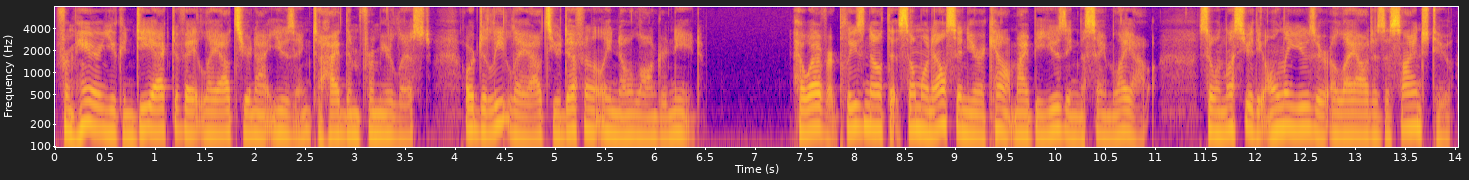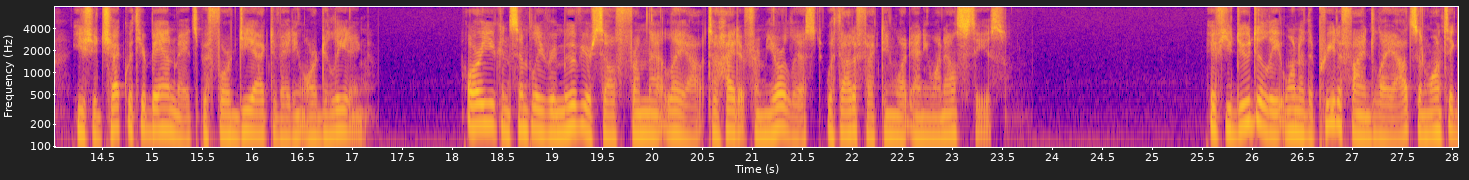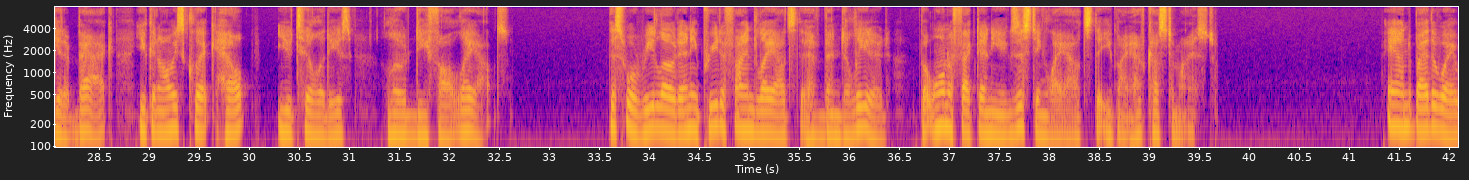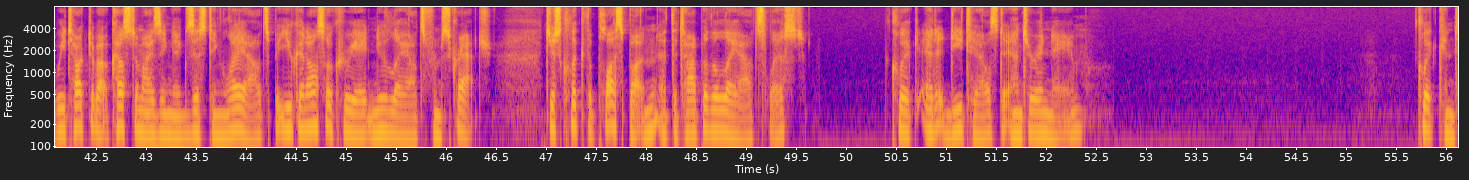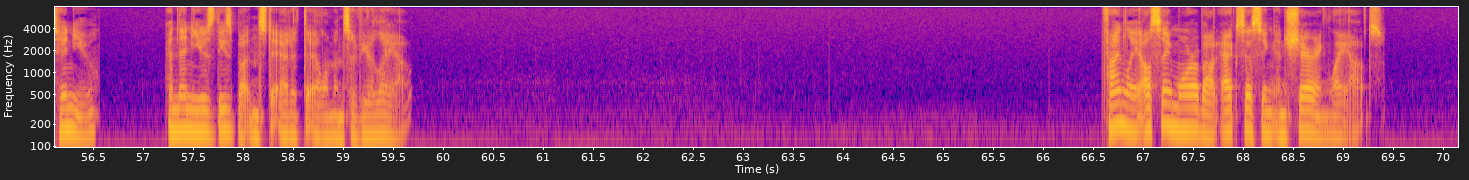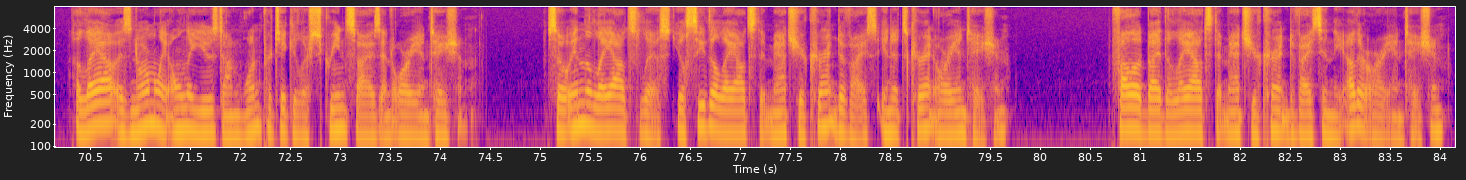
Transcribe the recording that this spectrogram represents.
From here, you can deactivate layouts you're not using to hide them from your list, or delete layouts you definitely no longer need. However, please note that someone else in your account might be using the same layout, so unless you're the only user a layout is assigned to, you should check with your bandmates before deactivating or deleting. Or you can simply remove yourself from that layout to hide it from your list without affecting what anyone else sees. If you do delete one of the predefined layouts and want to get it back, you can always click Help, Utilities, Load Default Layouts. This will reload any predefined layouts that have been deleted, but won't affect any existing layouts that you might have customized. And by the way, we talked about customizing existing layouts, but you can also create new layouts from scratch. Just click the plus button at the top of the Layouts list. Click Edit Details to enter a name. Click Continue, and then use these buttons to edit the elements of your layout. Finally, I'll say more about accessing and sharing layouts. A layout is normally only used on one particular screen size and orientation. So in the layouts list, you'll see the layouts that match your current device in its current orientation, followed by the layouts that match your current device in the other orientation,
